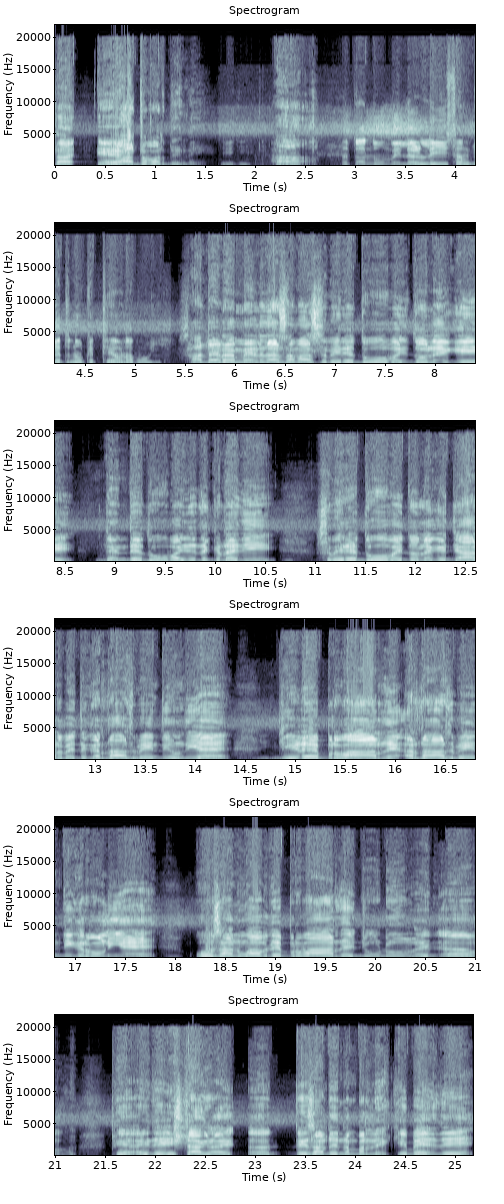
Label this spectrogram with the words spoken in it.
ਤਾਂ ਇਹ ਹੱਥ ਵਰਦੇ ਨੇ। ਜੀ ਜੀ। ਹਾਂ। ਤਾਂ ਤੁਹਾਨੂੰ ਮਿਲਣ ਲਈ ਸੰਗਤ ਨੂੰ ਕਿੱਥੇ ਆਉਣਾ ਪਊ ਜੀ? ਸਾਡਾ ਨਾ ਮਿਲਣ ਦਾ ਸਮਾਂ ਸਵੇਰੇ 2 ਵਜੇ ਤੋਂ ਲੈ ਕੇ ਦਿਨ ਦੇ 2 ਵਜੇ ਤੱਕ ਦਾ ਜੀ ਸਵੇਰੇ 2 ਵਜੇ ਤੋਂ ਲੈ ਕੇ 4 ਵਜੇ ਤੱਕ ਅਰਦਾਸ ਬੇਨਤੀ ਹੁੰਦੀ ਹੈ। ਜਿਹੜੇ ਪਰਿਵਾਰ ਨੇ ਅਰਦਾਸ ਬੇਨਤੀ ਕਰਵਾਉਣੀ ਹੈ ਉਹ ਸਾਨੂੰ ਆਪਦੇ ਪਰਿਵਾਰ ਦੇ YouTube ਫਿਰ ਇਹਦੇ ਇੰਸਟਾਗ੍ਰਾਮ ਤੇ ਸਾਡੇ ਨੰਬਰ ਲਿਖ ਕੇ ਭੇਜ ਦੇ।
